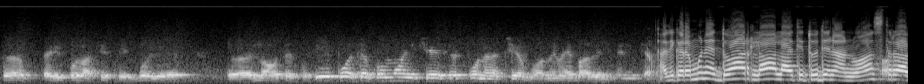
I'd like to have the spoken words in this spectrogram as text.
că pericolul acestei boli ă, nu au trecut. Ei pot să comunice, să spună ce vor, nu mai bagă nimeni în Adică rămâne doar la latitudinea noastră a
